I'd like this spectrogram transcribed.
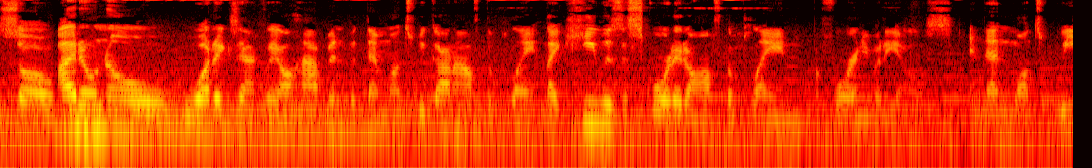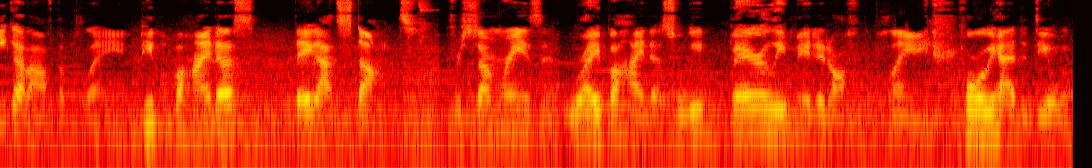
So I don't know what exactly all happened, but then once we got off the plane, like he was escorted off the plane before anybody else. And then once we got off the plane, people behind us, they got stopped for some reason right behind us. So we barely made it off the plane before we had to deal with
